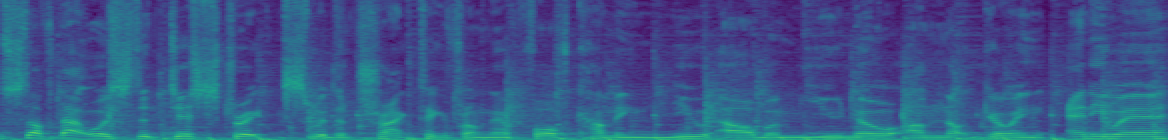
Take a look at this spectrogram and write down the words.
Cool stuff. That was the Districts with a track from their forthcoming new album, You Know I'm Not Going Anywhere.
